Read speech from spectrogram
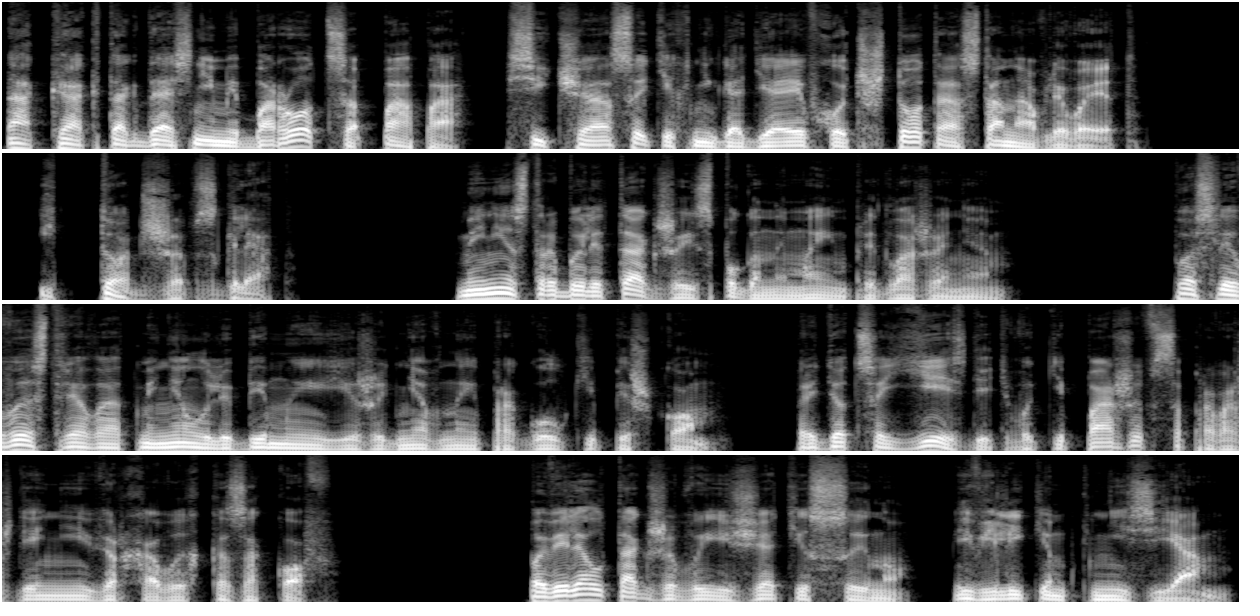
а как тогда с ними бороться, папа? Сейчас этих негодяев хоть что-то останавливает». И тот же взгляд. Министры были также испуганы моим предложением. После выстрела отменил любимые ежедневные прогулки пешком. Придется ездить в экипаже в сопровождении верховых казаков. Повелел также выезжать и сыну, и великим князьям.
